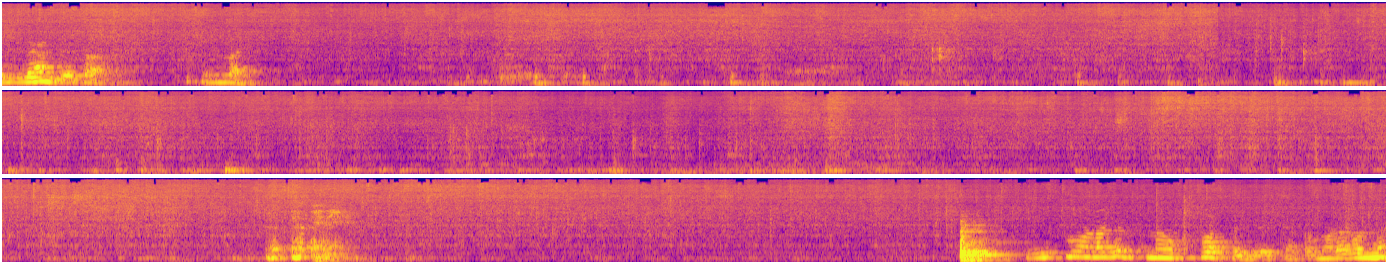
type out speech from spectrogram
എല്ലാം കേട്ടോ. എല്ലാം ഈ മുളക് നമുക്ക് പുറത്തേക്ക് വെക്കാം. അപ്പം മുളകൊന്ന്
